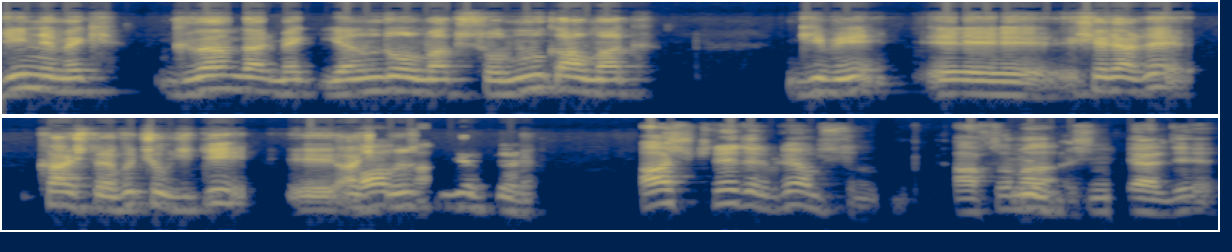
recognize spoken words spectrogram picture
dinlemek, güven vermek, yanında olmak, sorumluluk almak gibi e, şeyler de karşı tarafı çok ciddi e, aşkımız Vallahi. Aşk nedir biliyor musun? Aklıma şimdi geldi.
